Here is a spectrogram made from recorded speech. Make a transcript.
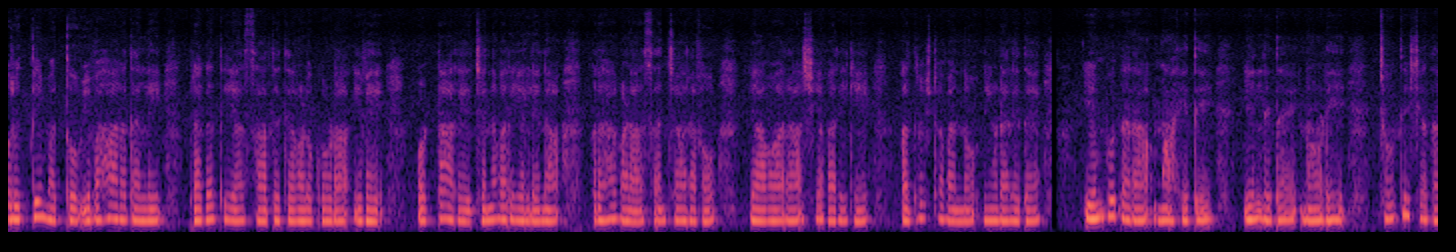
ವೃತ್ತಿ ಮತ್ತು ವ್ಯವಹಾರದಲ್ಲಿ ಪ್ರಗತಿಯ ಸಾಧ್ಯತೆಗಳು ಕೂಡ ಇವೆ. ಒಟ್ಟಾರೆ ಜನವರಿಯಲ್ಲಿನ ಗ್ರಹಗಳ ಸಂಚಾರವು ಯಾವ ರಾಶಿಯವರಿಗೆ ಅದೃಷ್ಟವನ್ನು ನೀಡಲಿದೆ ಎಂಬುದರ ಮಾಹಿತಿ ಇಲ್ಲಿದೆ ನೋಡಿ. ಜ್ಯೋತಿಷ್ಯದ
